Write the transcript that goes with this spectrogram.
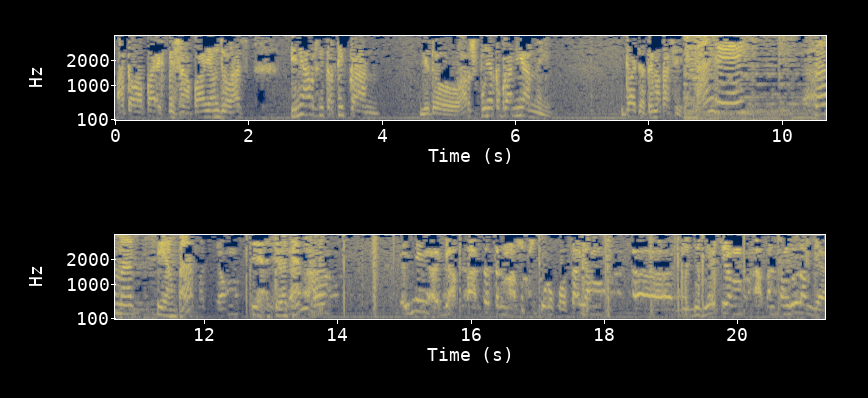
atau apa ekspres apa yang jelas ini harus ditertibkan gitu harus punya keberanian nih itu aja terima kasih Pak Andre. Selamat siang Pak. Ya silakan. ini eh, Jakarta termasuk 10 kota yang eh, di dunia itu yang akan tenggelam ya.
